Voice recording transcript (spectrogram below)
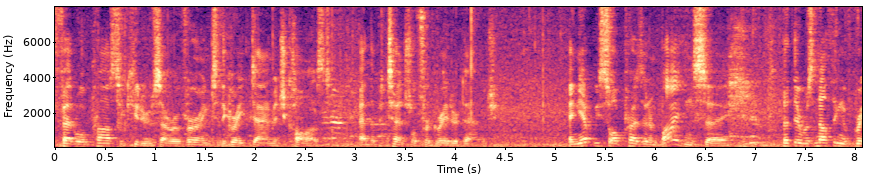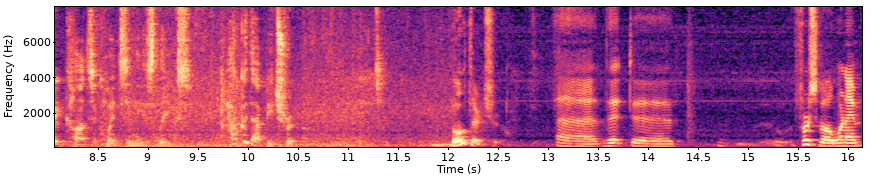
federal prosecutors are referring to the great damage caused and the potential for greater damage. And yet we saw President Biden say that there was nothing of great consequence in these leaks. How could that be true? Both are true. Uh, that uh, first of all, when I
